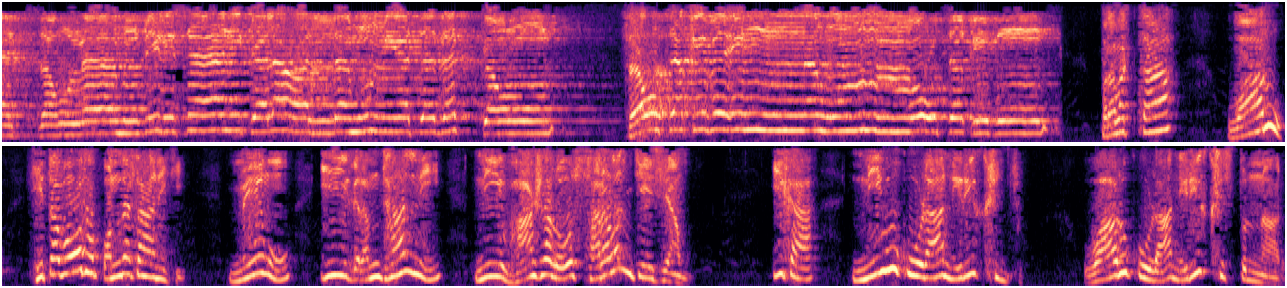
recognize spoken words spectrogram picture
يسرناه بلسانك لعلهم يتذكرون فارتقب إنهم مرتقبون ప్రవక్త వారు హితబోధ పొందటానికి మేము ఈ గ్రంథాన్ని నీ భాషలో సరళం చేశాము. ఇక నీవు కూడా నిరీక్షించు. వారు కూడా నిరీక్షిస్తున్నారు.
